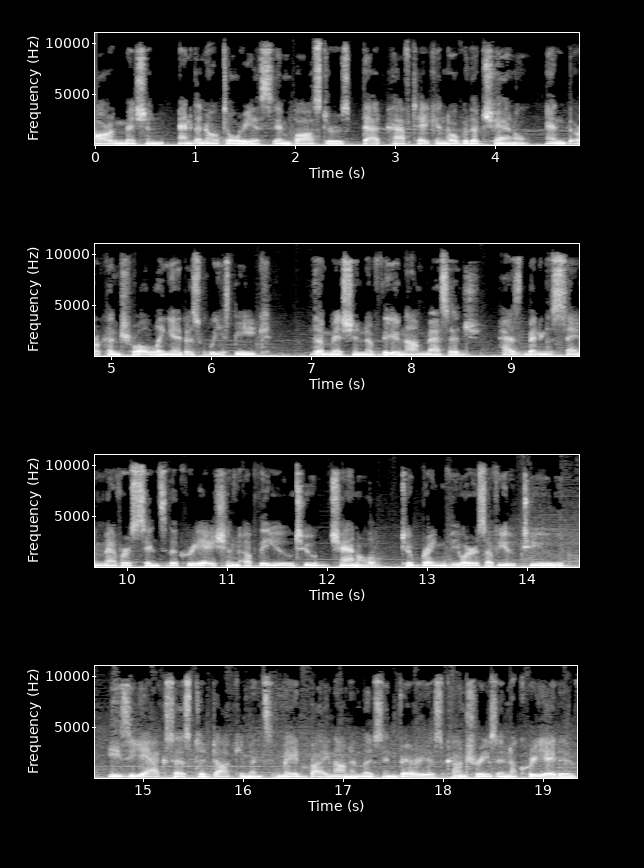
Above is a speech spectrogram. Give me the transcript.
our mission, and the notorious imposters that have taken over the channel and are controlling it as we speak. The mission of the Anon message has been the same ever since the creation of the YouTube channel, to bring viewers of YouTube easy access to documents made by anonymous in various countries in a creative,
